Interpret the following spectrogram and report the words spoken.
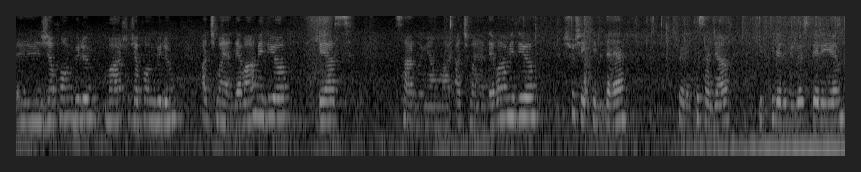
Ee, Japon gülüm var. Japon gülüm açmaya devam ediyor. Beyaz sardunyam var. Açmaya devam ediyor. Şu şekilde şöyle kısaca bitkilerimi göstereyim.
